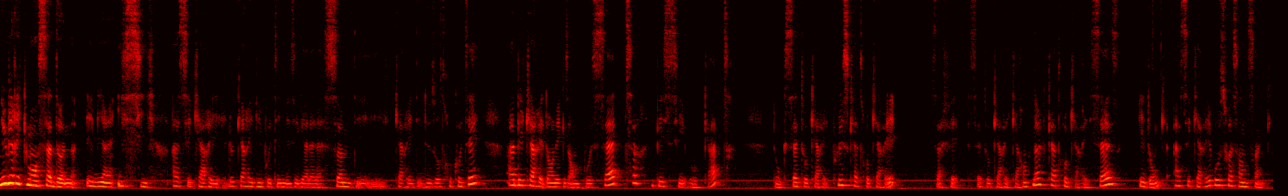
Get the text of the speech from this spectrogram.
Numériquement, ça donne, eh bien, ici, AC carré, le carré de l'hypoténuse égal à la somme des carrés des deux autres côtés. AB carré dans l'exemple vaut 7, BC vaut 4. Donc 7 au carré plus 4 au carré, ça fait 7 au carré 49, 4 au carré 16, et donc AC carré vaut 65.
